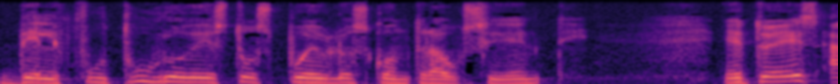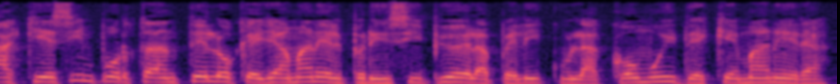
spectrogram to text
del futuro de estos pueblos contra Occidente. Entonces, aquí es importante lo que llaman el principio de la película, cómo y de qué manera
